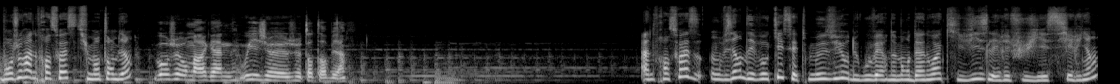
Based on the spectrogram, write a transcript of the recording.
Bonjour Anne-Françoise, tu m'entends bien? Bonjour Morgane, oui je, je t'entends bien. Anne-Françoise, on vient d'évoquer cette mesure du gouvernement danois qui vise les réfugiés syriens.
